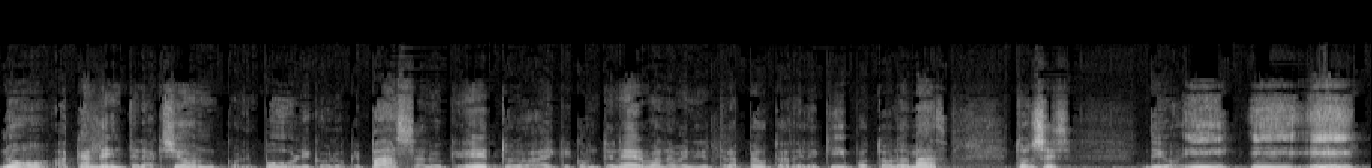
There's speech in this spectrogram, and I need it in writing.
No, acá es la interacción con el público, lo que pasa, lo que esto, hay que contener, van a venir terapeutas del equipo, todo lo demás. Entonces, digo, y, y, y,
